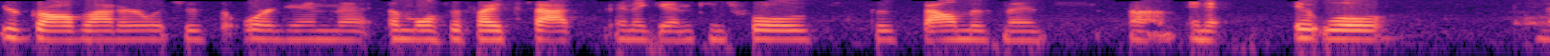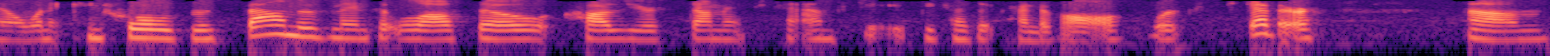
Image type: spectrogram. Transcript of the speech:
your gallbladder, which is the organ that emulsifies fats and again controls those bowel movements, um, and it it will, you know, when it controls those bowel movements, it will also cause your stomach to empty because it kind of all works together. Um,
